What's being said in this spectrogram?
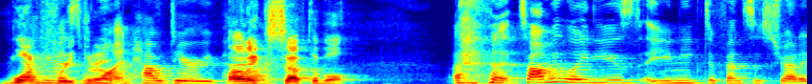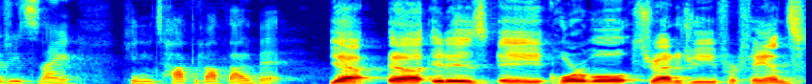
one yeah, free throw. One. How dare you, Pelle? Unacceptable. Tommy Lloyd used a unique defensive strategy tonight. Can you talk about that a bit? Yeah, uh, it is a horrible strategy for fans,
